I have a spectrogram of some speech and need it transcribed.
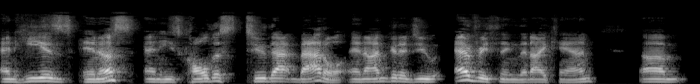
and he is in us and he's called us to that battle and i'm going to do everything that i can um,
